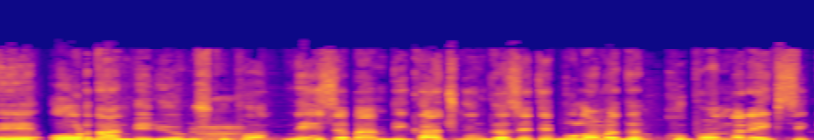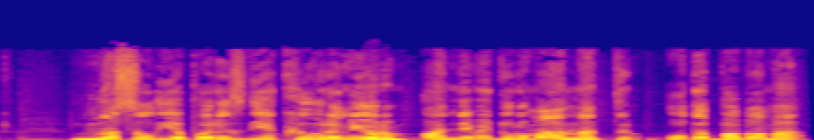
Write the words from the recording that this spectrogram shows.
Ee, oradan veriyormuş kupon. Neyse ben birkaç gün gazete bulamadım. Kuponlar eksik. Nasıl yaparız diye kıvranıyorum. Anneme durumu anlattım. O da babama.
